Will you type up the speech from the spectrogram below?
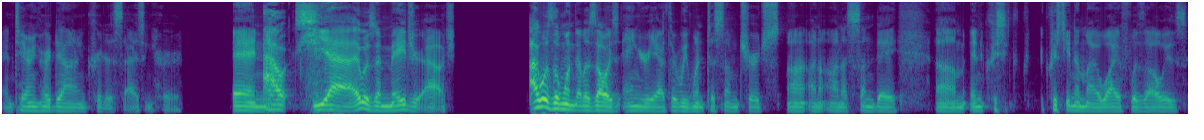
and tearing her down and criticizing her. And ouch, yeah, it was a major ouch. I was the one that was always angry after we went to some church on, on, on a Sunday, um, and Chris, Christina, my wife, was always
